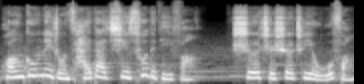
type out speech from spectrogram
皇宫那种财大气粗的地方，奢侈奢侈也无妨，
